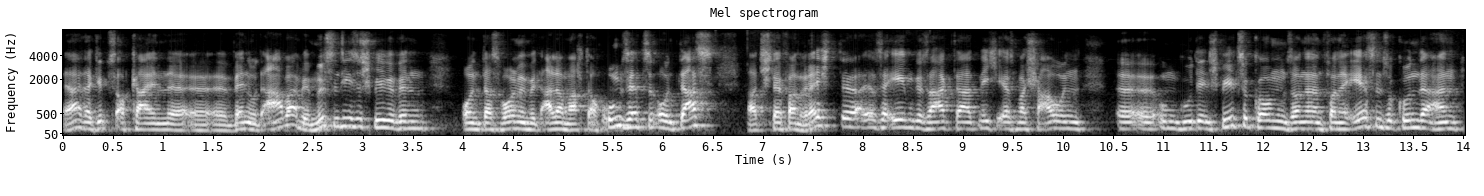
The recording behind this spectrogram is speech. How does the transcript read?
Ja, da gibt es auch kein äh, äh, Wenn und Aber. Wir müssen dieses Spiel gewinnen und das wollen wir mit aller Macht auch umsetzen. Und das hat Stefan recht, äh, als er eben gesagt hat, nicht erstmal schauen, äh, um gut ins Spiel zu kommen, sondern von der ersten Sekunde an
